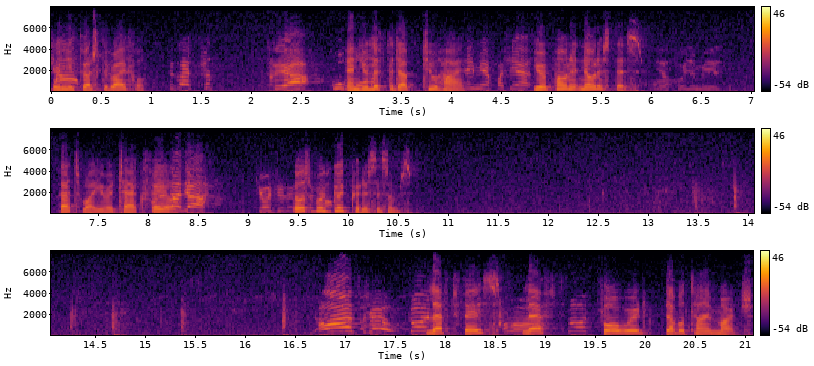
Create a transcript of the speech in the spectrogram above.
when you thrust the rifle. And you lifted up too high. Your opponent noticed this. That's why your attack failed. Those were good criticisms. Left face, left, forward, double time march.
